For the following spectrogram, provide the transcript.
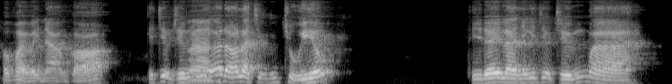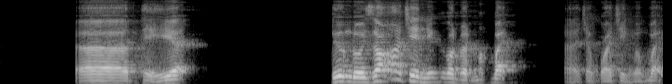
Không phải bệnh nào cũng có. Cái triệu chứng vâng. nữa đó là triệu chứng chủ yếu. Thì đây là những cái triệu chứng mà uh, thể hiện tương đối rõ trên những con vật mắc bệnh. Uh, trong quá trình mắc bệnh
